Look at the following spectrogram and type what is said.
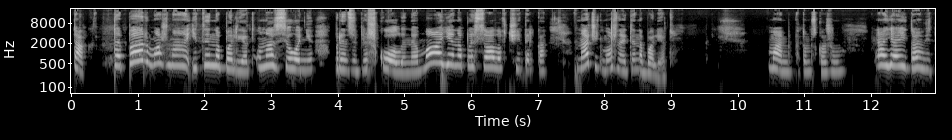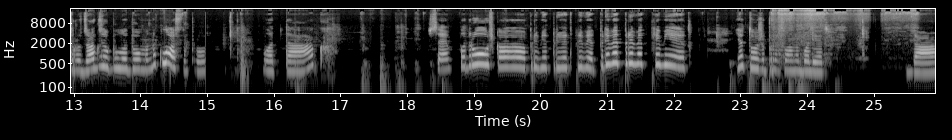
Так, тепер можна йти на балет. У нас сьогодні, в принципі, школи немає, написала вчителька. Значить, можна йти на балет. Мамі потім скажу. А я і там від рюкзак забула вдома. Ну, класно просто. Вот так. Все, подружка. Привет, привет, привет. Привет, привет, привет. Я тоже пришла на балет. Да.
